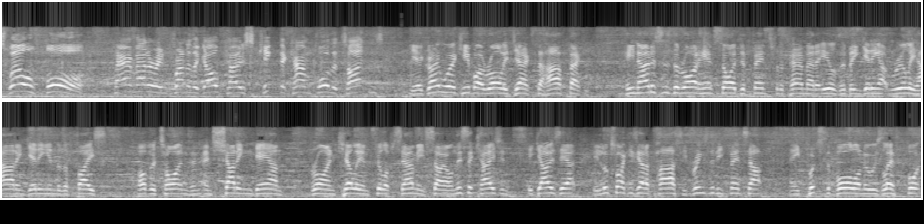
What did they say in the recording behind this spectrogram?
12 4. Parramatta in front of the Gold Coast, kick to come for the Titans. Yeah, great work here by Riley Jacks, the halfback. He notices the right hand side defence for the Parramatta Eels have been getting up really hard and getting into the face of the Titans and, and shutting down Brian Kelly and Phillip Sami. So on this occasion, he goes out, he looks like he's going to pass, he brings the defence up, and he puts the ball onto his left foot.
